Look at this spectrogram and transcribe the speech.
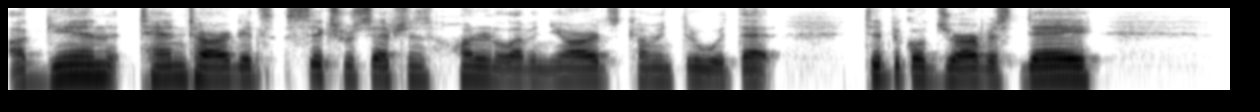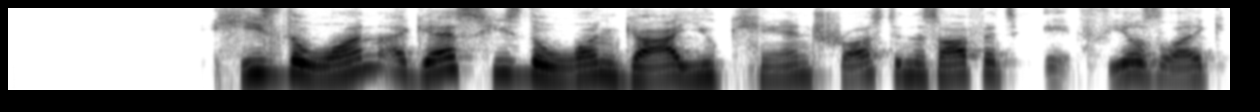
again, 10 targets, six receptions, 111 yards, coming through with that typical Jarvis day. He's the one, I guess. He's the one guy you can trust in this offense. It feels like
